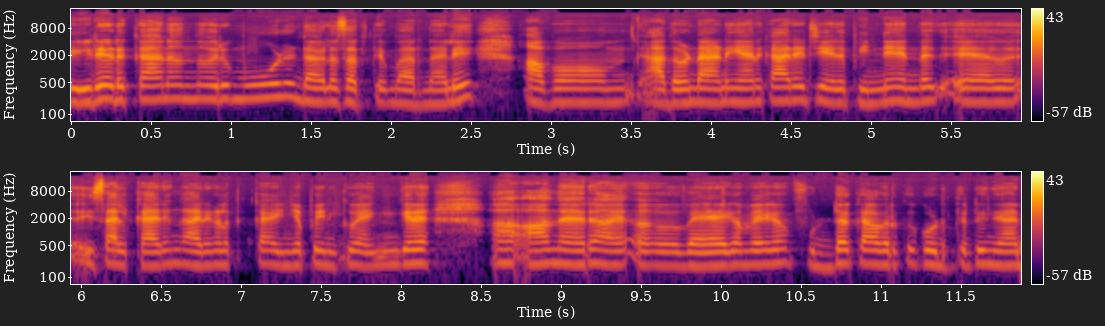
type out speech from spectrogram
വീഡിയോ എടുക്കാനൊന്നും ഒരു മൂഡ് ഉണ്ടാവില്ല സത്യം പറഞ്ഞാൽ അപ്പോൾ അതുകൊണ്ടാണ് ഞാൻ കാര്യമായിട്ട് ചെയ്തത്. പിന്നെ എന്താ ഈ സൽക്കാരം കാര്യങ്ങളൊക്കെ കഴിഞ്ഞപ്പോൾ എനിക്ക് ഭയങ്കര ആ- നേരം വേഗം വേഗം ഫുഡൊക്കെ അവർക്ക് കൊടുത്തിട്ട് ഞാൻ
